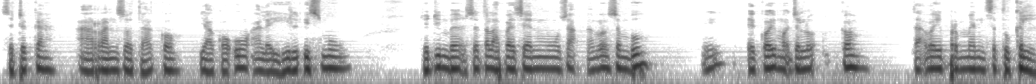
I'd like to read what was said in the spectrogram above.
sedekah, aran sodakoh, yakou alaihil ismu. Jadi setelah pasienmu sembuh, ekoi mau celuk, kau tak wai permen setugel.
